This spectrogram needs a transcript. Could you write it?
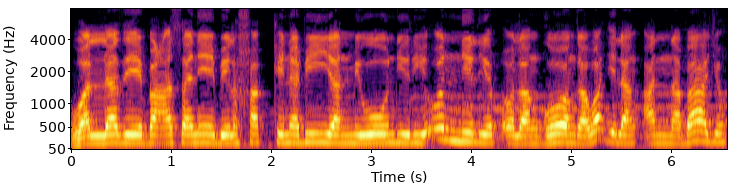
walladi ba'athani bilhaqqi nabiyan mi wondiri on nilirɗolan goonga waɗilan annabajo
